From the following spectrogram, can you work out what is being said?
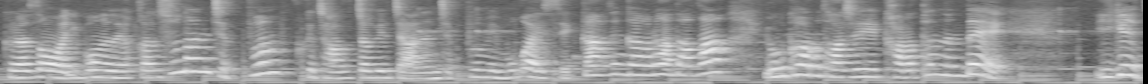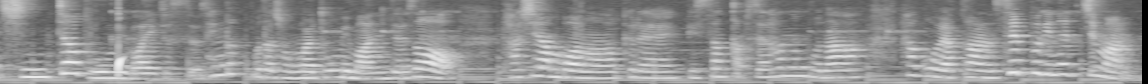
그래서 이번에 약간 순한 제품, 그렇게 자극적이지 않은 제품이 뭐가 있을까 생각을 하다가 용카로 다시 갈아탔는데 이게 진짜 도움이 많이 됐어요. 생각보다 정말 도움이 많이 돼서 다시 한번 어, 그래 비싼 값을 하는구나 하고 약간 슬프긴 했지만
